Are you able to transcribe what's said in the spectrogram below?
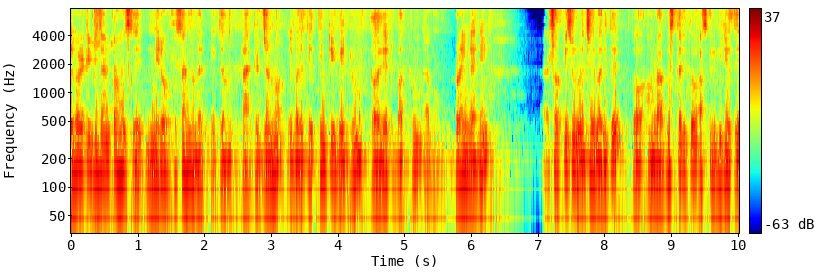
এ বাড়িটি ডিজাইন করা হয়েছে নীরব হোসেন নামের একজন ক্লায়েন্টের জন্য। এ বাড়িতে তিনটি বেডরুম, টয়লেট, বাথরুম এবং ড্রয়িং ডাইনিং সব কিছু রয়েছে এই বাড়িতে। তো আমরা বিস্তারিত আজকের ভিডিওতে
